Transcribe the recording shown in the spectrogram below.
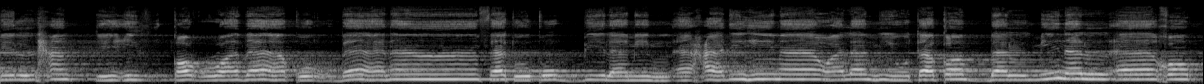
بالحق إذ قربا قربانا فتقبل من أحدهما ولم يتقبل من الآخر.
